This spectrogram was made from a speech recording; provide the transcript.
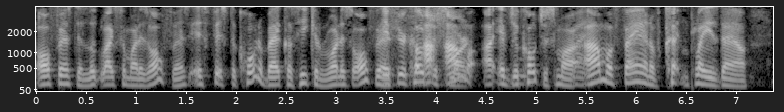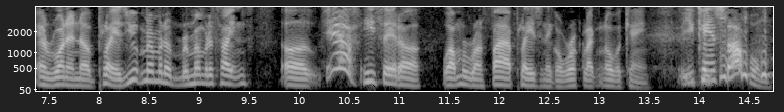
offense that look like somebody's offense. It fits the quarterback because he can run his offense. If your coach is I- I'm smart. a- I- if your coach is smart, I'm a fan of cutting plays down and running uh, plays. You remember the remember the Titans? Uh, Yeah. He said, uh, "Well, I'm gonna run five plays and they're gonna work like Novocaine." You can't stop them.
